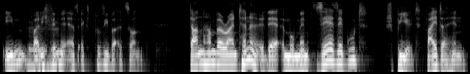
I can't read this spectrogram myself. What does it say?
Eben, weil ich finde, er ist explosiver als sonst. Dann haben wir Ryan Tannehill, der im Moment sehr, sehr gut spielt, weiterhin.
